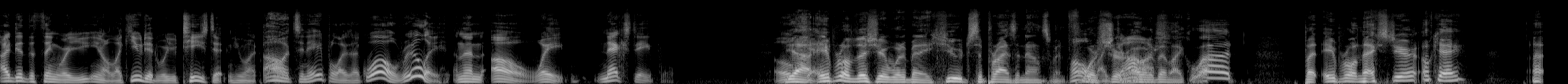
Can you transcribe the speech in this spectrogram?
I did the thing where you, you know, like you did, where you teased it and you went, oh, it's in April. I was like, whoa, really? And then, oh, wait, next April. Okay. Yeah, April of this year would have been a huge surprise announcement Oh, for my sure. I would have been like, "What?" But April next year, okay, uh,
